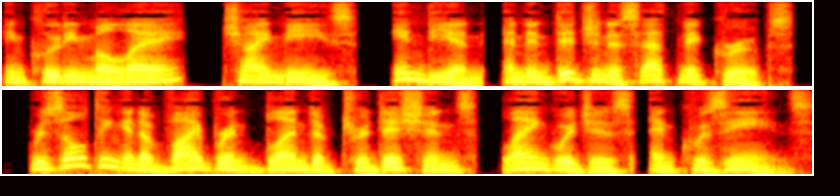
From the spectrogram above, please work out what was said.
including Malay, Chinese, Indian, and indigenous ethnic groups, resulting in a vibrant blend of traditions, languages, and cuisines.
